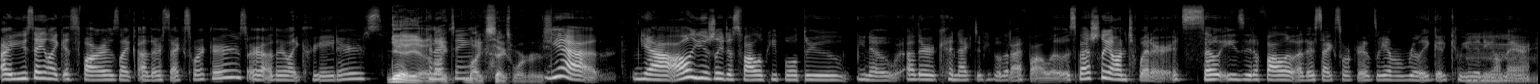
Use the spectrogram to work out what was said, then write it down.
are you saying like as far as like other sex workers or other like creators? Yeah, yeah, like like sex workers. Yeah. Yeah, I'll usually just follow people through, you know, other connected people that I follow, especially on Twitter. It's so easy to follow other sex workers. We have a really good community on there. Mm.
